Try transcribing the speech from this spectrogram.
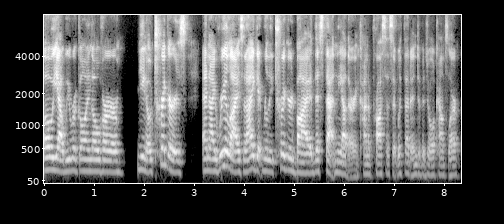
"Oh yeah, we were going over, you know, triggers and I realized that I get really triggered by this, that, and the other, and kind of process it with that individual counselor."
